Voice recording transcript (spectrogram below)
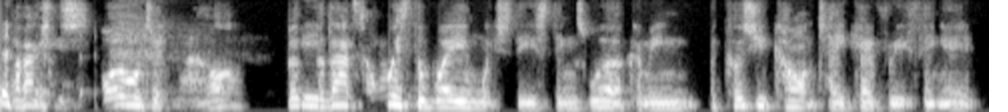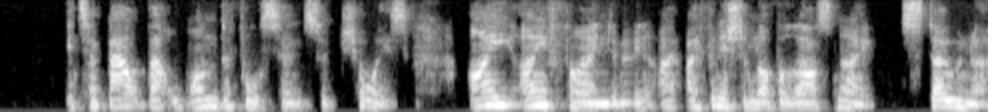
I've actually spoiled it now. But, but that's always the way in which these things work. I mean, because you can't take everything in, it's about that wonderful sense of choice. I, I find, I mean, I, I finished a novel last night, Stoner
